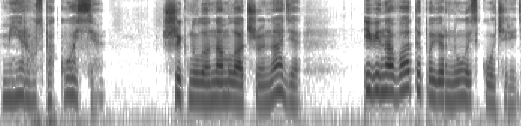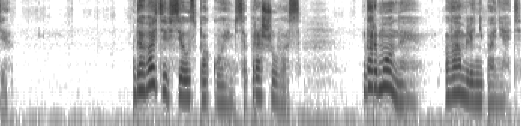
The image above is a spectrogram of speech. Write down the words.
«Мира, успокойся!» — шикнула на младшую Надя и виновато повернулась к очереди. «Давайте все успокоимся, прошу вас. Гормоны, вам ли не понять?»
